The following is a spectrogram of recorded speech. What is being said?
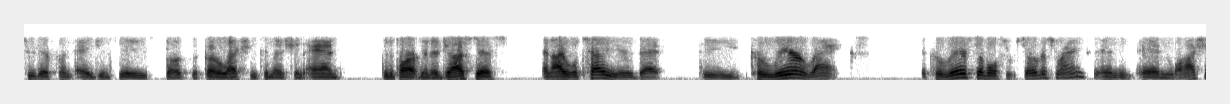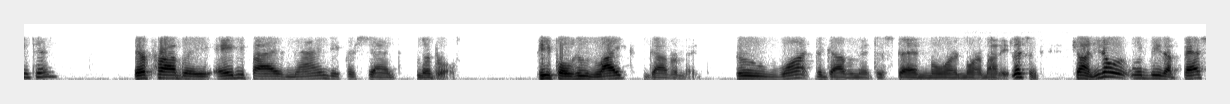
two different agencies, both the Federal Election Commission and the Department of Justice. And I will tell you that the career ranks, the career civil service ranks in, in Washington, they're probably 85, 90% liberals. People who like government, who want the government to spend more and more money. Listen, John, you know what would be the best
